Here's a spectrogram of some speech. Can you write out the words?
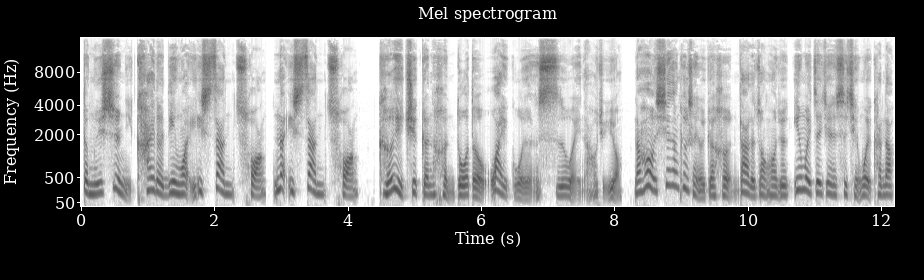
等于是你开了另外一扇窗，那一扇窗可以去跟很多的外国人思维，然后去用。然后线上课程有一个很大的状况，就是因为这件事情，我也看到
